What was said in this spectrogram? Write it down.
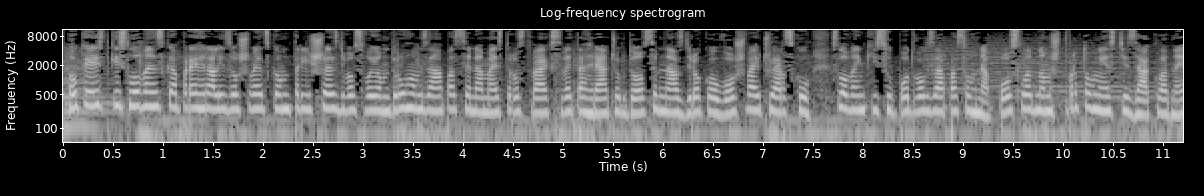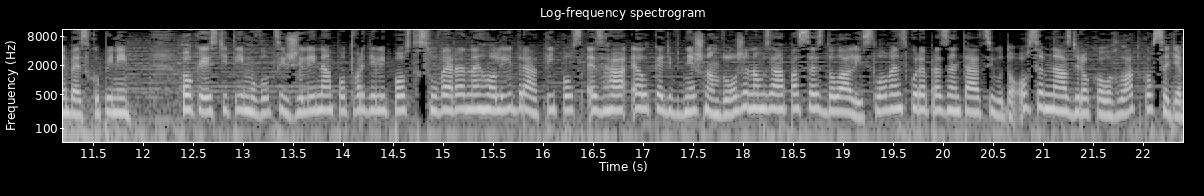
Hokejistky Slovenska prehrali so Švédskom 3-6 vo svojom druhom zápase na majstrovstvách sveta hráčok do 18 rokov vo Švajčiarsku. Slovenky sú po dvoch zápasoch na poslednom štvrtom mieste základnej B skupiny. Hokejisti týmu Vlci Žilina potvrdili post suverénneho lídra typos SHL, keď v dnešnom vloženom zápase zdolali slovenskú reprezentáciu do 18 rokov hladko 7-0.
